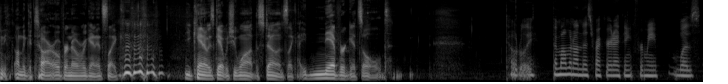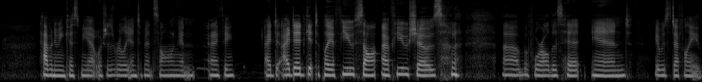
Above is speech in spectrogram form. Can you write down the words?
the- on the guitar over and over again. It's like you can't always get what you want. The Stones, like it never gets old. Totally. The moment on this record, I think for me was "Haven't Even Kissed Me Yet," which is a really intimate song, and, and I think I, d- I did get to play a few song a few shows uh, before all this hit, and it was definitely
